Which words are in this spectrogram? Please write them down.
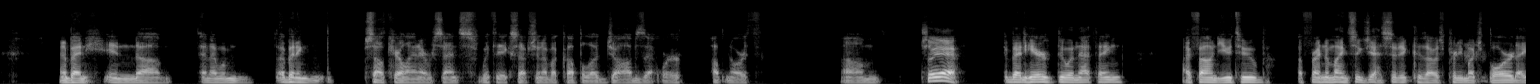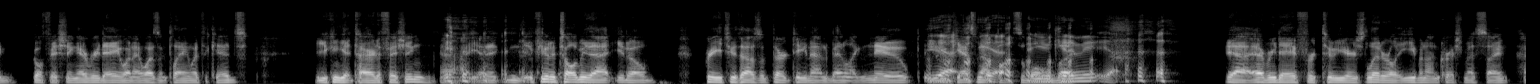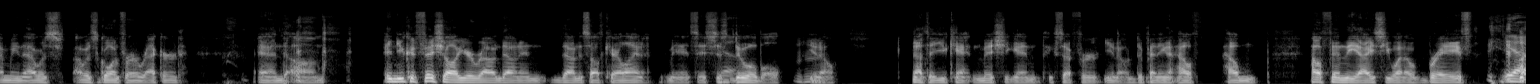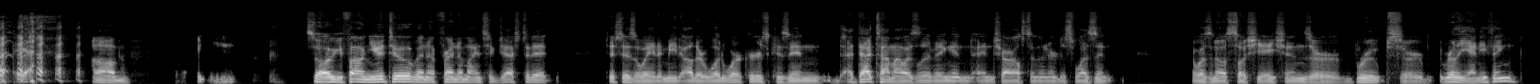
I've been in, um, and I'm, I've been in South Carolina ever since, with the exception of a couple of jobs that were up north. Um, so yeah, I've been here doing that thing. I found YouTube. A friend of mine suggested it because I was pretty much bored. I'd go fishing every day when I wasn't playing with the kids. You can get tired of fishing. Uh, if you'd have told me that, you know, pre 2013, I'd have been like, nope. I mean, Yeah. it's not yeah. possible. Are you but- kidding me? Yeah. yeah, every day for two years, literally, even on Christmas. I, I mean, I was, I was going for a record, and um, and you could fish all year round down in down in South Carolina. I mean, it's it's just Yeah. doable, Mhm. you know. Not that you can't in Michigan, except for you know, depending on how how how thin the ice you want to brave. Yeah. Yeah. Um, so you found YouTube, and a friend of mine suggested it just as a way to meet other woodworkers. Because in at that time, I was living in in Charleston, and there just wasn't there wasn't no associations or groups or really anything.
